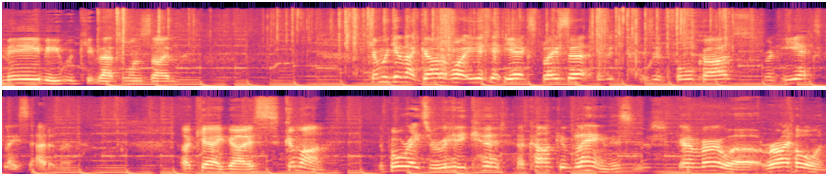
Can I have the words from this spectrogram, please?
Maybe we keep that to one side. Can we get that Gardevoir EX playset? Is it is it four cards for an EX playset? I don't know. Okay, guys, come on. The pull rates are really good. I can't complain. This is going very well. Rhyhorn,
